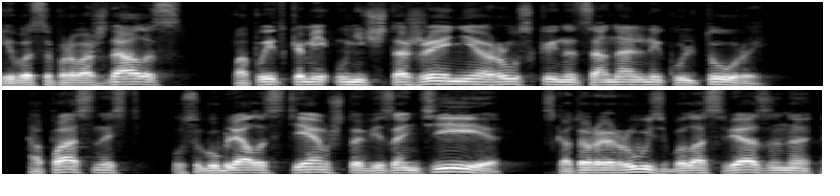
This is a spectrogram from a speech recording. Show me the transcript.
ибо сопровождалась попытками уничтожения русской национальной культуры. Опасность усугублялась тем, что Византия, с которой Русь была связана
